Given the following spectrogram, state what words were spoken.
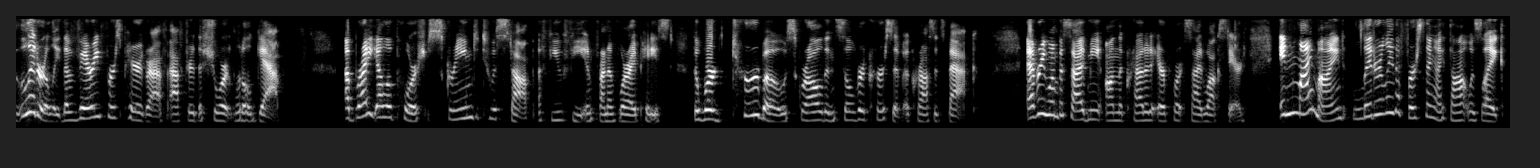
literally the very first paragraph after the short little gap. A bright yellow Porsche screamed to a stop a few feet in front of where I paced, the word turbo scrawled in silver cursive across its back. Everyone beside me on the crowded airport sidewalk stared. In my mind, literally the first thing I thought was like,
